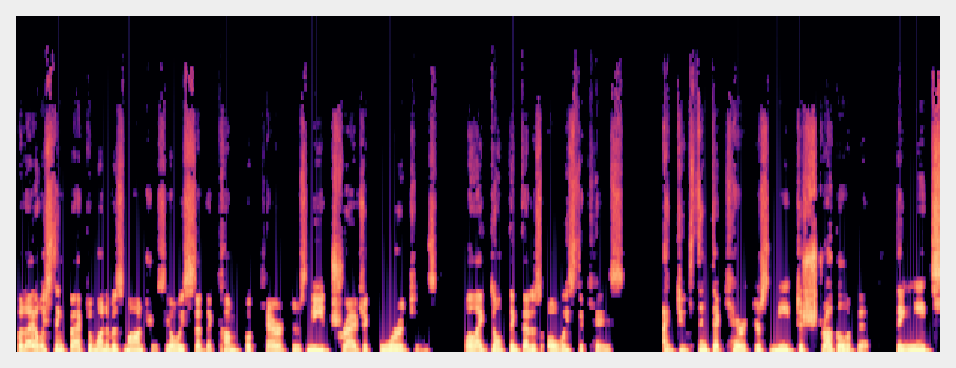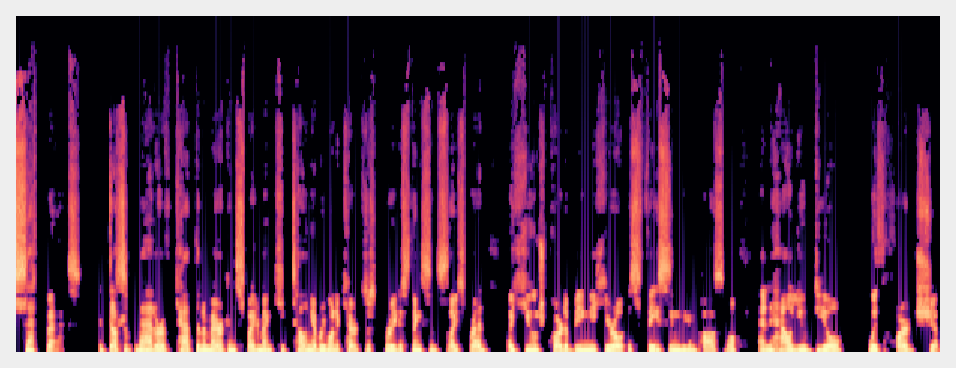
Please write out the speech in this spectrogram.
but I always think back to one of his mantras. He always said that comic book characters need tragic origins. While I don't think that is always the case, I do think that characters need to struggle a bit. They need setbacks. It doesn't matter if Captain America and Spider Man keep telling everyone a character's greatest thing since sliced bread. A huge part of being a hero is facing the impossible and how you deal with hardship.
